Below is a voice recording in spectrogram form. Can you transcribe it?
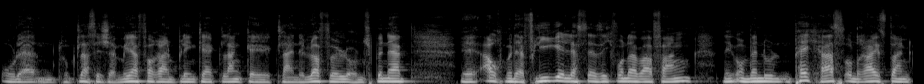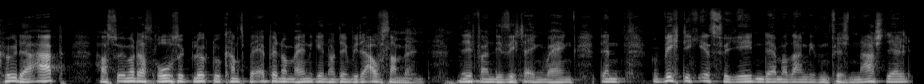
oder ein, so ein klassischer Meerforellenblinker, Klanke, kleine Löffel und Spinner. Äh, auch mit der Fliege lässt er sich wunderbar fangen. Und wenn du ein Pech hast und reißt deinen Köder ab, hast du immer das große Glück, du kannst bei Apple nochmal hingehen und den wieder aufsammeln, nicht? wenn die sich da irgendwo hängen. Denn wichtig ist für jeden, der mal sagen, diesen Fischen nachstellt,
